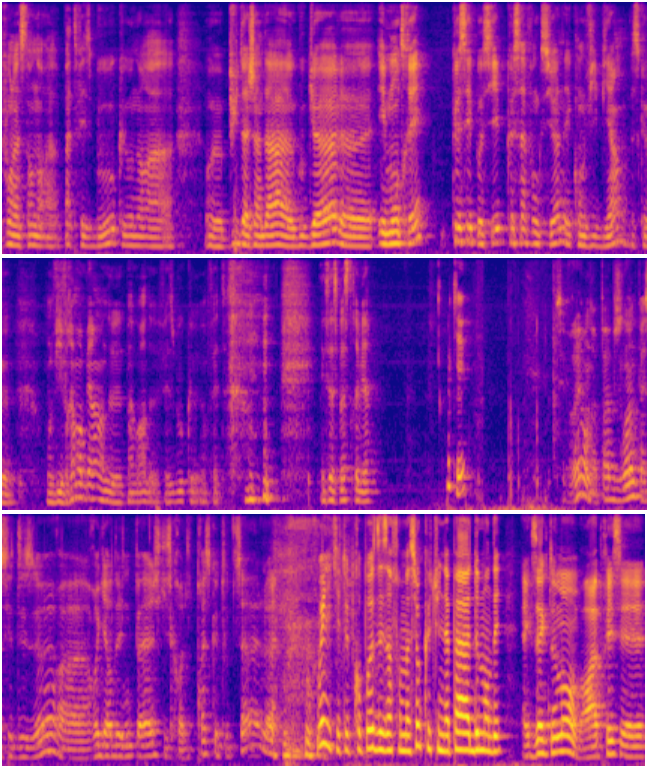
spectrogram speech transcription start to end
Pour l'instant, on n'aura pas de Facebook, on n'aura plus d'agenda Google et montrer que c'est possible, que ça fonctionne et qu'on le vit bien parce que on le vit vraiment bien hein, de ne pas avoir de Facebook en fait. et ça se passe très bien. Ok. C'est vrai, on n'a pas besoin de passer des heures à regarder une page qui scrolle presque toute seule. Oui, qui te propose des informations que tu n'as pas demandées. Exactement. Bon, après, c'est.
